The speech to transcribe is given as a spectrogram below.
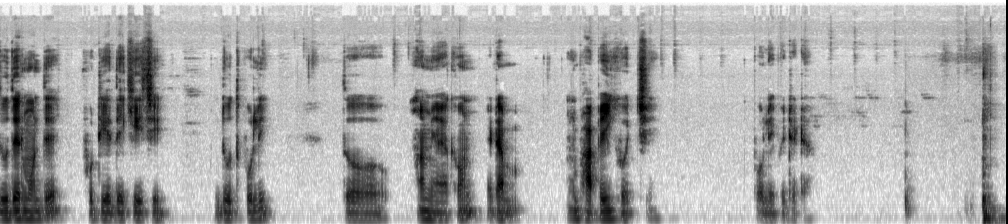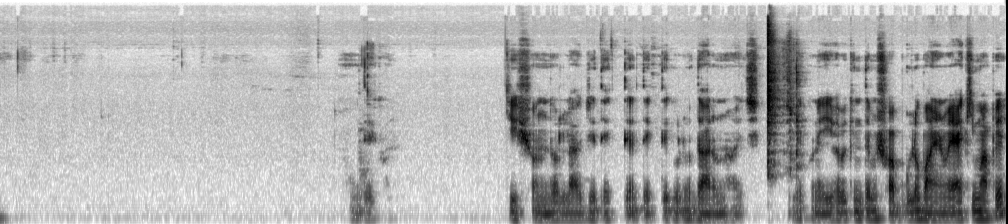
দুধের মধ্যে ফুটিয়ে দেখিয়েছি, দুধ পুলি। তো আমি এখন এটা ভাপেই করছি, পলি পিঠেটা দেখুন কি সুন্দর লাগছে দেখতে, আর দেখতেগুলো দারুণ হয়েছে। দেখুন, এইভাবে কিন্তু আমি সবগুলো বানিয়ে নেব। একই মাপের,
